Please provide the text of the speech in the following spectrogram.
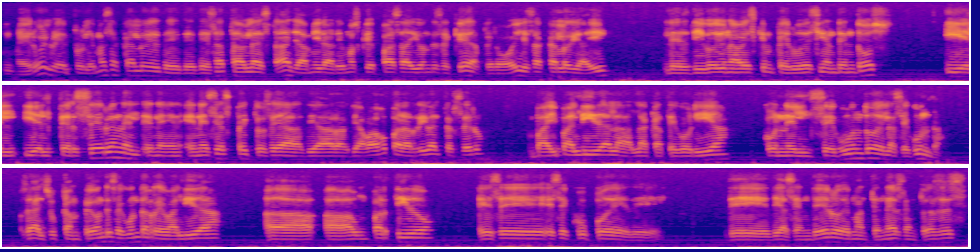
primero el, problema es sacarlo de, esa tabla está, ya miraremos qué pasa ahí donde se queda, pero hoy es sacarlo de ahí. Les digo de una vez que en Perú descienden dos y el, y el tercero en, el, en, ese aspecto, o sea, de, de abajo para arriba el tercero, va y valida la, la categoría con el segundo de la segunda. O sea, el subcampeón de segunda revalida a, a un partido ese, ese cupo de, de, de, ascender o de mantenerse. Entonces,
